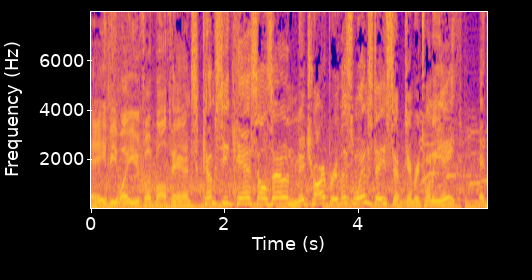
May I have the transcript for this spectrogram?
Hey, BYU football fans, come see KSL's own Mitch Harper this Wednesday, September 28th at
